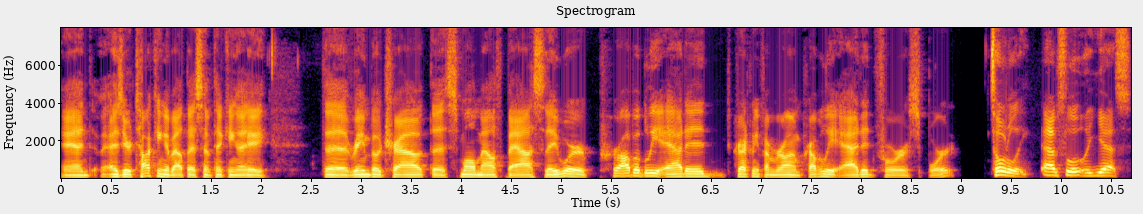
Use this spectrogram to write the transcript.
And as you're talking about this, I'm thinking, hey, the rainbow trout, the smallmouth bass, they were probably added, correct me if I'm wrong, probably added for sport Totally, absolutely, yes.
